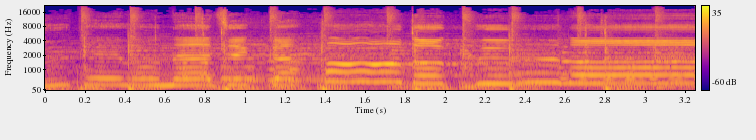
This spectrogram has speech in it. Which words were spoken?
腕をなぜかほどくの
